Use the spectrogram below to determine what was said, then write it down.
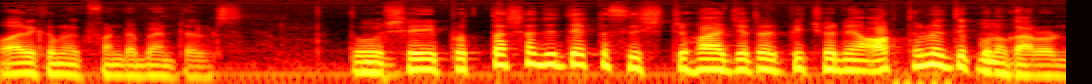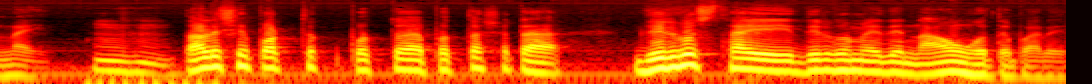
or economic fundamentals তো সেই প্রত্যাশা যদি একটা সৃষ্টি হয় যেটার পিছনে অর্থনৈতিক কোনো কারণ নাই তাহলে সেই প্রত্য- প্রত্য- প্রত্যাশাটা দীর্ঘস্থায়ী দীর্ঘমেয়াদী নাও হতে পারে।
